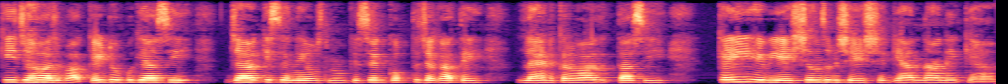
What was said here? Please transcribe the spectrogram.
ਕਿ ਜਹਾਜ਼ ਵਾਕਈ ਡੁੱਬ ਗਿਆ ਸੀ ਜਾਂ ਕਿਸੇ ਨੇ ਉਸ ਨੂੰ ਕਿਸੇ ਗੁਪਤ ਜਗ੍ਹਾ ਤੇ ਲੈਂਡ ਕਰਵਾ ਦਿੱਤਾ ਸੀ। ਕਈ ਏਵੀਏਸ਼ਨਸ ਵਿਸ਼ੇਸ਼ ਗਿਆਨਾਂ ਨੇ ਕਿਹਾ,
